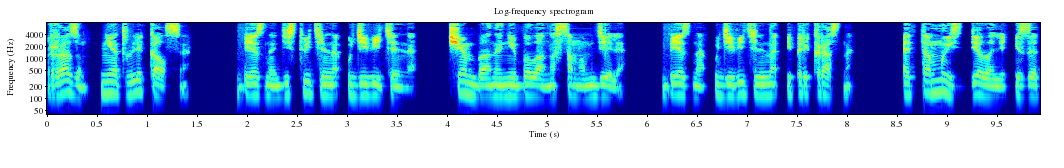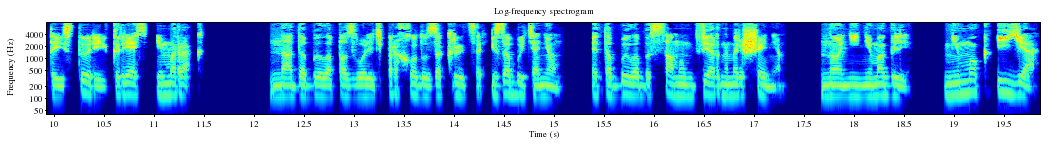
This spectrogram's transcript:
разум не отвлекался. Бездна действительно удивительна, чем бы она ни была на самом деле. Бездна удивительна и прекрасна. Это мы сделали из этой истории грязь и мрак. Надо было позволить проходу закрыться и забыть о нем. Это было бы самым верным решением. Но они не могли. Не мог и я.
